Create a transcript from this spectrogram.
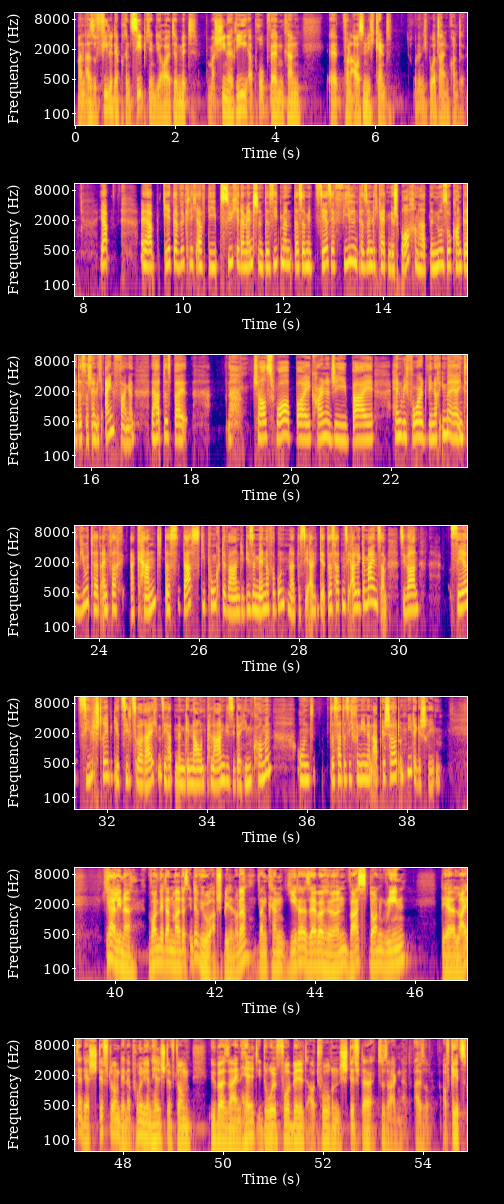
man also viele der Prinzipien, die heute mit Maschinerie erprobt werden kann, äh, von außen nicht kennt oder nicht beurteilen konnte. Ja, er geht da wirklich auf die Psyche der Menschen und da sieht man, dass er mit sehr, sehr vielen Persönlichkeiten gesprochen hat, denn nur so konnte er das wahrscheinlich einfangen. Er hat das bei Charles Schwab, bei Carnegie, bei Henry Ford, wen auch immer er interviewt hat, einfach erkannt, dass das die Punkte waren, die diese Männer verbunden hat. Dass sie alle, das hatten sie alle gemeinsam. Sie waren sehr zielstrebig, ihr Ziel zu erreichen. Sie hatten einen genauen Plan, wie sie dahin kommen. Und das hat er sich von ihnen abgeschaut und niedergeschrieben. Ja, Lena, wollen wir dann mal das Interview abspielen, oder? Dann kann jeder selber hören, was Don Green, der Leiter der Stiftung, der Napoleon Hill Stiftung, über sein Held, Idol, Vorbild, Autoren, Stifter zu sagen hat. Also, auf geht's.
